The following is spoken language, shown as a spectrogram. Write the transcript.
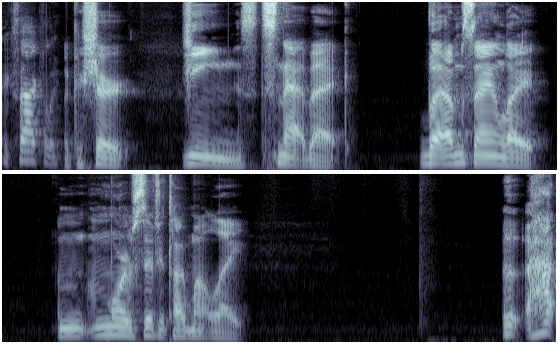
exactly. like a shirt, jeans, snapback. But I'm saying, like, I'm, I'm more specific talking about like, uh, how,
